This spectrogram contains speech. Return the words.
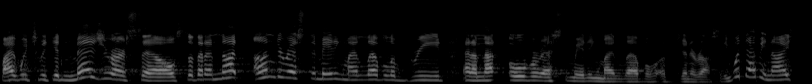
by which we could measure ourselves so that I'm not underestimating my level of greed and I'm not overestimating my level of generosity? Wouldn't that be nice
